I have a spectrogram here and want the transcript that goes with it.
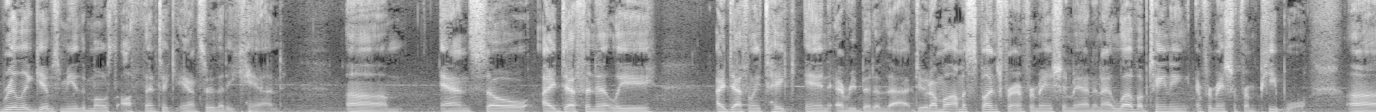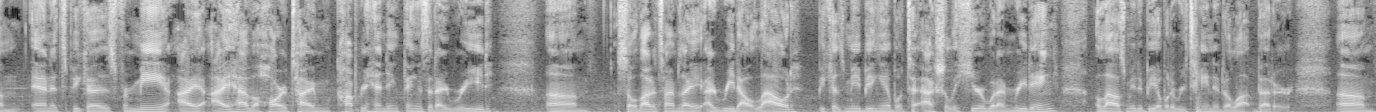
really gives me the most authentic answer that he can. Um, and so I definitely I definitely take in every bit of that, dude. I'm a, I'm a sponge for information, man, and I love obtaining information from people. Um, and it's because for me, I, I have a hard time comprehending things that I read. Um, so a lot of times I, I read out loud because me being able to actually hear what I'm reading allows me to be able to retain it a lot better. Um,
